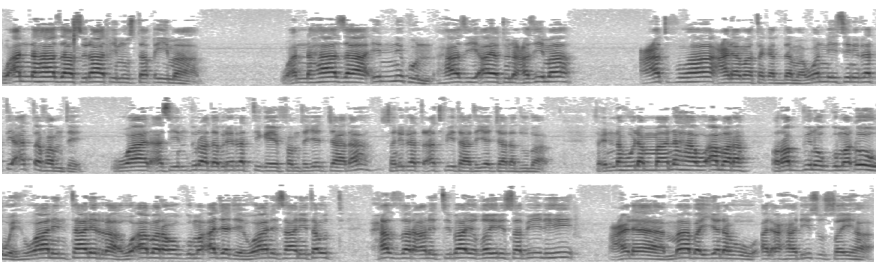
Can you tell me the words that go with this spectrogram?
وأن هذا صراطي مستقيما وأن هذا إن كن هذه آية عظيمة عطفها على ما تقدم. وأن سن رتي أتفمت وأن أسين درا دبر رتي كيفمت ججادا سن رتي عطفي تاتي ججادا دوبا فإنه لما نهى وأمر رب نقم أوه وان انتان الرا وأمر وقم أجج وان ساني توت حذر عن اتباع غير سبيله على ما بينه الأحاديث الصحيحة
